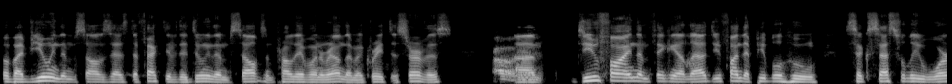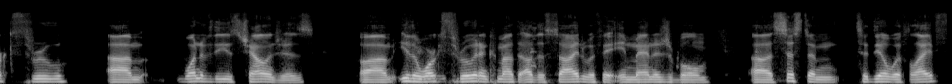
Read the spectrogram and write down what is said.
but by viewing themselves as defective they're doing themselves and probably everyone around them a great disservice Oh, yeah. um, do you find i'm thinking out loud do you find that people who successfully work through um, one of these challenges um, either work Mm-hmm. through it and come out the other side with a, a manageable uh, system to deal with life?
